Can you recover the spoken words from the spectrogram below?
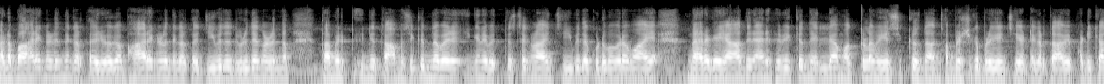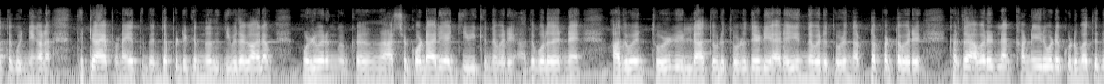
കടഭാരങ്ങളിൽ നിന്നും കർത്താവ് രോഗഭാരങ്ങളിൽ നിന്നും കർത്താവ് ജീവിത ദുരിതങ്ങളിൽ നിന്നും തമ്മിൽ പിരിഞ്ഞ് താമസിക്കുന്നവരെ ഇങ്ങനെ വ്യത്യസ്തങ്ങളായ ജീവിത കുടുംബപരമായ നരകയാതന അനുഭവിക്കുന്ന എല്ലാ മക്കളും യേശുക്രിസ്തു സംരക്ഷിക്കപ്പെടുകയും ചെയ്യട്ടെ കർത്താവെ. പഠിക്കാത്ത കുഞ്ഞുങ്ങൾ തെറ്റായ പ്രണയത്തിൽ ബന്ധപ്പെട്ടിരിക്കുന്നത് ജീവിതകാലം മുഴുവനും നാശക്കോടാലിയായി ജീവിക്കുന്നവർ അതുപോലെ തന്നെ അതുപോലെ തൊഴിലില്ലാത്തവർ തൊഴിൽ തേടി അലയുന്നവർ തൊഴിൽ നഷ്ടപ്പെട്ടവർ കർത്താവ് അവരെല്ലാം കണ്ണീരോടെ കുടുംബത്തിൽ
